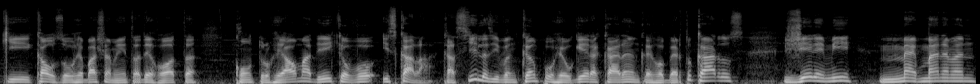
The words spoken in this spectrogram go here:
que causou o rebaixamento, a derrota contra o Real Madrid, que eu vou escalar. Cacilhas, Ivan Campo, Relgueira, Caranca e Roberto Carlos, Jeremy, McManaman,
